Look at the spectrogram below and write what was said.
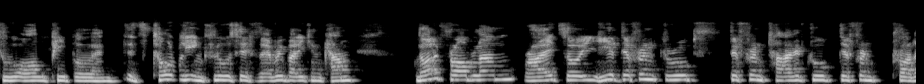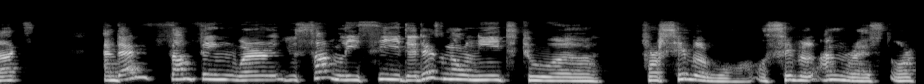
to all people and it's totally inclusive everybody can come not a problem right? So here different groups different target group different products. And that is something where you suddenly see that there's no need to uh, for civil war or civil unrest or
